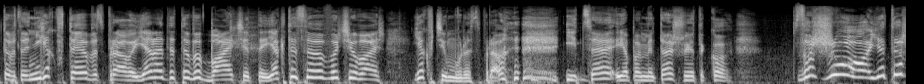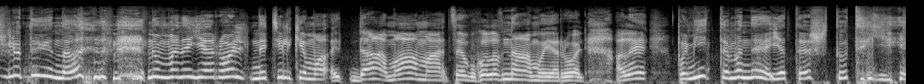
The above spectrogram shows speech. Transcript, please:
Тобто, ні, як в тебе справи, я рада тебе бачити, як ти себе почуваєш, як в Тімура справи. І це я пам'ятаю, що я така. За що? Я теж людина. Ну, в мене є роль не тільки ма... да, мама, це головна моя роль. Але помітьте мене, я теж тут є.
